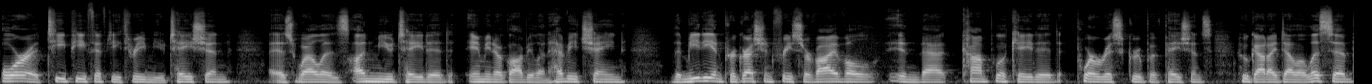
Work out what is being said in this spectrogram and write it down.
or a TP53 mutation, as well as unmutated immunoglobulin heavy chain, the median progression free survival in that complicated poor risk group of patients who got idelalisib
